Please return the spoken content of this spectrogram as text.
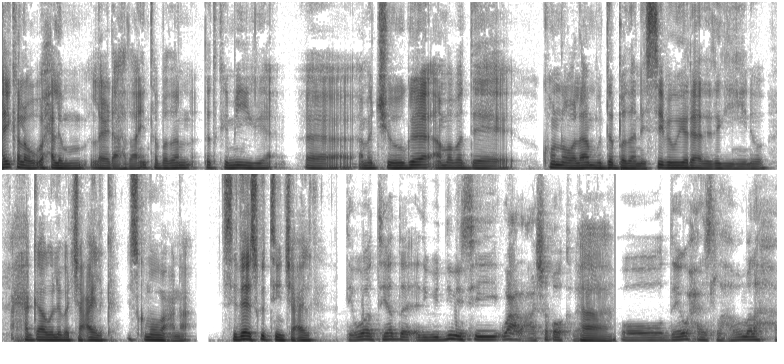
haykalow waxaa la- yidhaahdaa inta badan dadka miyiga eh, ama jooga amaba dee ku noolaa muddo badani sibay u yara adeeg yihiin oo xaggaa weliba jacaylka iskuma wacna. Sidee isku tihiin jacaylka dee waa tii hadda aad weydiinaysay wacd caashaqoo kale. Ha oo dee waxaan islahaba malaha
